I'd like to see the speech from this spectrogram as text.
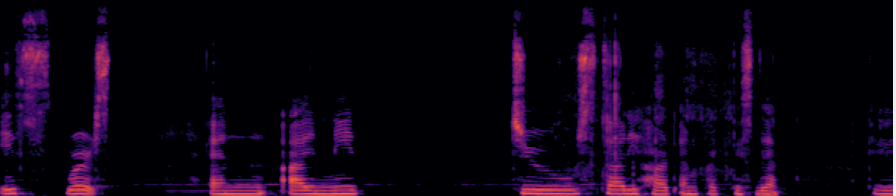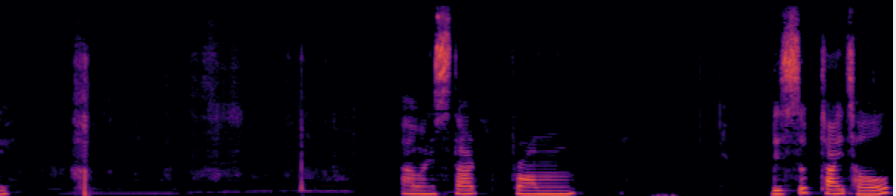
is worse and I need to study hard and practice then. Okay. I want to start from the subtitle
